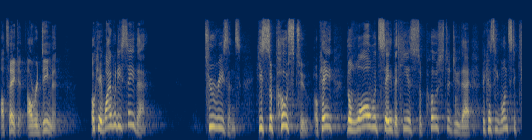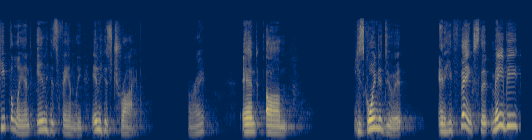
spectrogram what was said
I'll take it, I'll redeem it. Okay, why would he say that? Two reasons. He's supposed to, okay? The law would say that he is supposed to do that because he wants to keep the land in his family, in his tribe. All right? And um, he's going to do it, and he thinks that maybe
